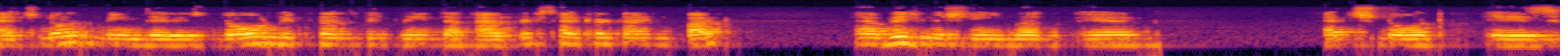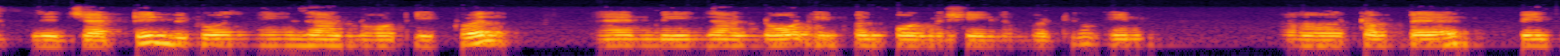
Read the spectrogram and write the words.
H naught means there is no difference between the average cycle time but average machine one where H naught is rejected because means are not equal and means are not equal for machine number 2 in uh, compare with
